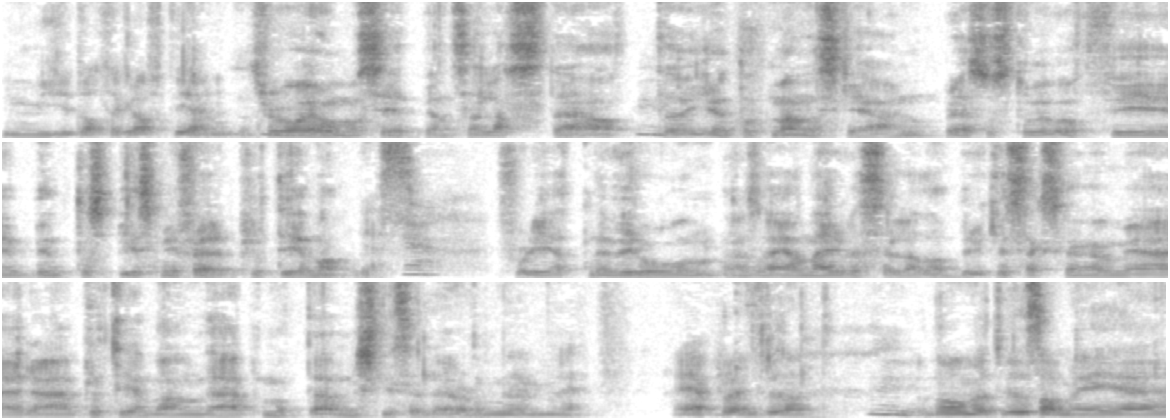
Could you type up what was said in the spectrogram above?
mye datakraft i hjernen. Jeg tror det var i Homo sapiens jeg leste at Mm. eh, grunnen til at menneskehjernen ble så stor, var at vi begynte å spise mye flere proteiner. Yes. Ja. Fordi et nevron, altså en nervecelle, da, bruker seks ganger mer eh, proteiner enn det på en måte en muskelcelle gjør. Nemlig. Nemlig. er interessant. Mm. Nå møter vi det samme i, eh,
